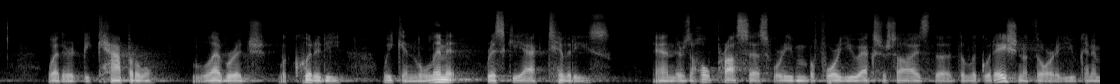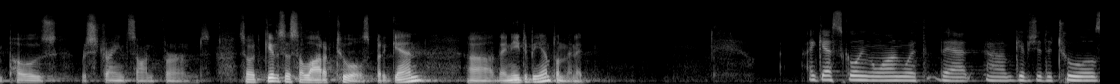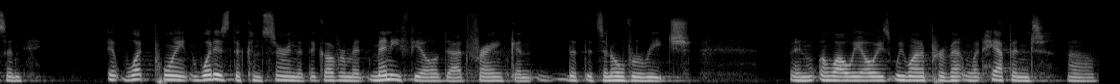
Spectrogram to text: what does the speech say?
whether it be capital, leverage, liquidity. We can limit risky activities. And there's a whole process where even before you exercise the, the liquidation authority, you can impose restraints on firms. So it gives us a lot of tools. But again, uh, they need to be implemented. I guess going along with that uh, gives you the tools. And at what point, what is the concern that the government, many feel, Dodd-Frank, and that it's an overreach? And, while we always, we want to prevent what happened, uh,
